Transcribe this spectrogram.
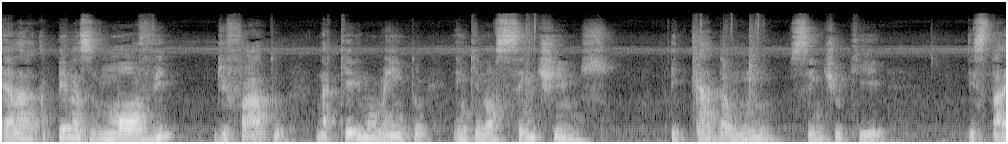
ela apenas move, de fato, naquele momento em que nós sentimos. E cada um sente o que está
